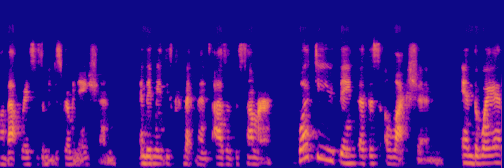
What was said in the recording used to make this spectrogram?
combat racism and discrimination. And they've made these commitments as of the summer. What do you think that this election and the way it,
